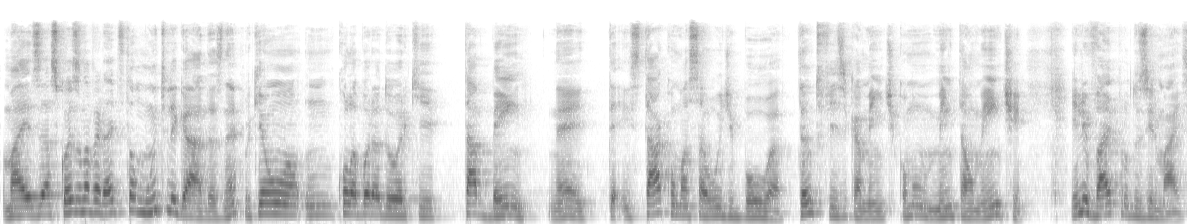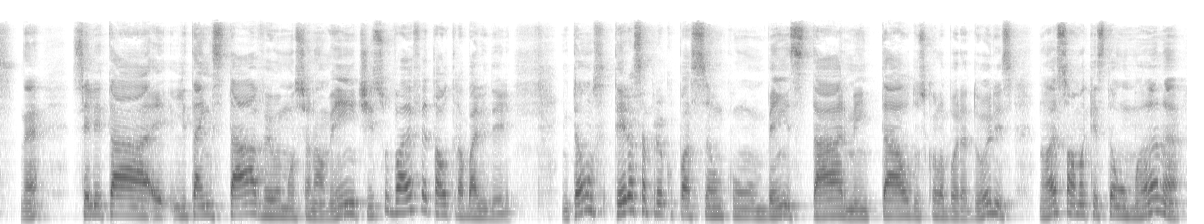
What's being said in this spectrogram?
Mas as coisas, na verdade, estão muito ligadas, né? Porque um, um colaborador que tá bem, né? está com uma saúde boa, tanto fisicamente como mentalmente, ele vai produzir mais, né? Se ele está ele tá instável emocionalmente, isso vai afetar o trabalho dele. Então, ter essa preocupação com o bem-estar mental dos colaboradores não é só uma questão humana,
